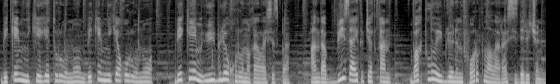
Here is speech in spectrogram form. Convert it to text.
Бекем никеге турууну бекем нике курууну бекем үй бүлө курууну каалайсызбы? Анда биз айтып жаткан бактылуу үй бүлөнүн формулалары сиздер үчүн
